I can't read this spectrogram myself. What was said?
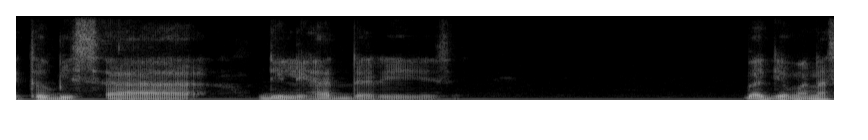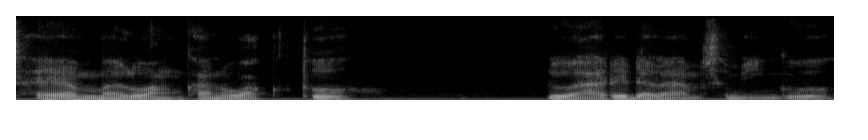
Itu bisa dilihat dari bagaimana saya meluangkan waktu 2 hari dalam seminggu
